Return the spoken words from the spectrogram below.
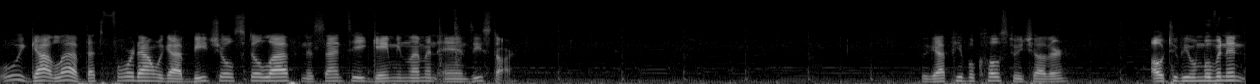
What we got left? That's four down. We got Beachil still left, Niscenti, Gaming Lemon, and Z-Star. We got people close to each other. Oh, two people moving in.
